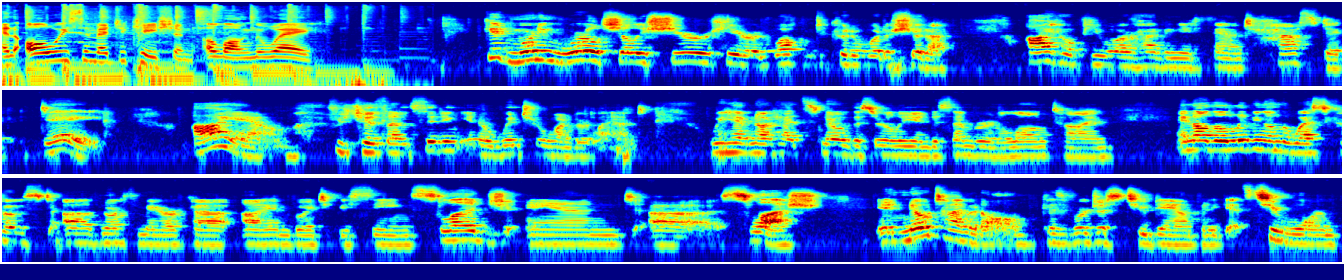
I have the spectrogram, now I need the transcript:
and always some education along the way. Good morning, world. Shelly Shearer here, and welcome to Coulda, Woulda, Shoulda. I hope you are having a fantastic day. I am, because I'm sitting in a winter wonderland. We have not had snow this early in December in a long time and although living on the west coast of North America, I am going to be seeing sludge and uh, slush in no time at all because we're just too damp and it gets too warm.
